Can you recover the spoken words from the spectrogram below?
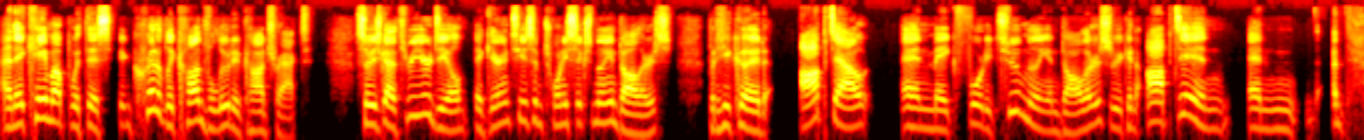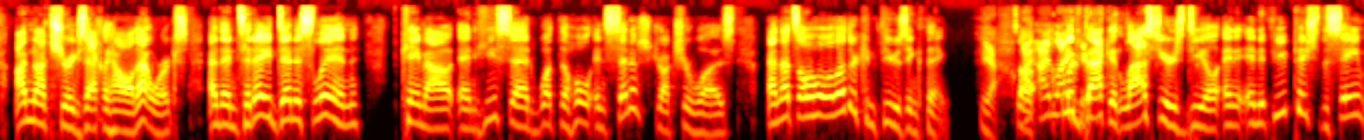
and they came up with this incredibly convoluted contract. So he's got a three year deal. It guarantees him twenty six million dollars, but he could opt out and make forty two million dollars, or he can opt in and uh, I'm not sure exactly how all that works. And then today, Dennis Lin came out and he said what the whole incentive structure was, and that's a whole other confusing thing. Yeah, so I, I like look back at last year's deal, and and if he pitched the same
